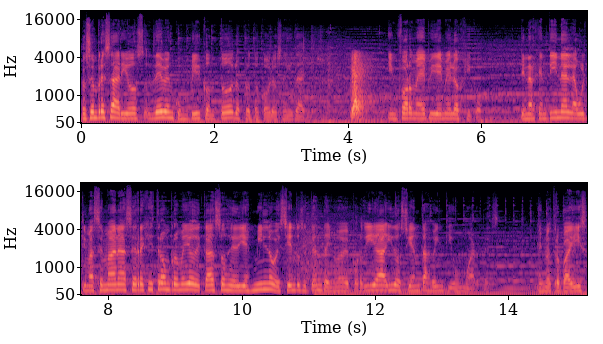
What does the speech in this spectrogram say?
Los empresarios deben cumplir con todos los protocolos sanitarios. Informe epidemiológico. En Argentina, en la última semana, se registra un promedio de casos de 10.979 por día y 221 muertes. En nuestro país,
